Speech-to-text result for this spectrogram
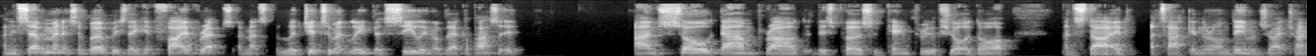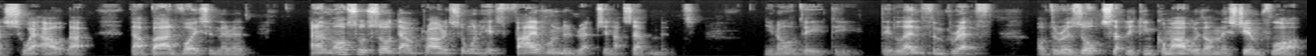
and in seven minutes of burpees they hit five reps and that's legitimately the ceiling of their capacity. I'm so damn proud that this person came through the shutter door and started attacking their own demons, right? Trying to sweat out that that bad voice in their head. And I'm also so damn proud if someone hits 500 reps in that seven minutes. You know the the the length and breadth of the results that they can come out with on this gym floor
